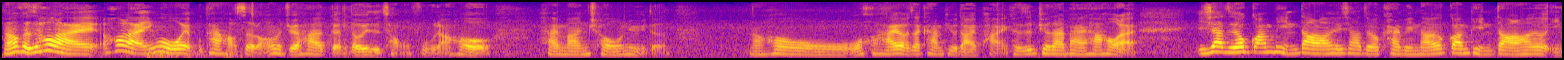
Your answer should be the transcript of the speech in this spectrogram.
然后可是后来后来，因为我也不看好色龙，因为我觉得他的梗都一直重复，然后还蛮丑女的。然后我还有在看 PewDiePie，可是 PewDiePie 他后来一下子又关频道，然后一下子又开频道，又关频道，然后又引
